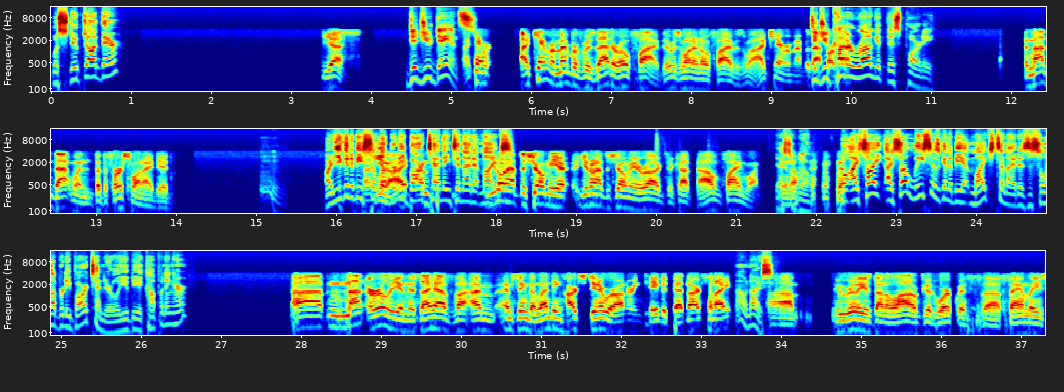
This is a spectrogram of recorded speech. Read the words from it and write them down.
Was Snoop Dogg there? yes. Did you dance? I can't. Re- I can't remember if it was that or 05. There was one in 05 as well. I can't remember that. Did you cut back. a rug at this party? Not that one, but the first one I did. Are you going to be Uh, you know, celebrity I- I'm- bartending tonight at Mike's? You don't have to show me a. You don't have to show me a rug to cut. I'll find one. Yes, you you will. well, I saw I saw Lisa's going to be at Mike's tonight as a celebrity bartender. Will you be accompanying her? Uh, not early in this. I have. Uh, I'm. I'm seeing the Lending Hearts dinner. We're honoring David Bednar tonight, Oh, nice. um, who really has done a lot of good work with uh, families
